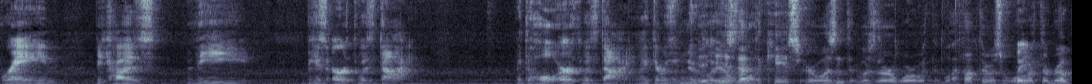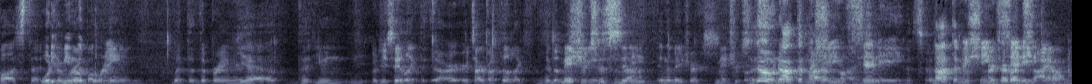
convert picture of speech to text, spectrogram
brain because the because earth was dying like the whole earth was dying like there was a nuclear Is that war the case, or wasn't? Was there a war with? well, I thought there was a war Wait, with the robots. That What do you mean robot- the brain? With the, the brain? Or Yeah, the, you mean Would you say like? The, are, are you talking about the like The the, Matrix machine is city not- in the Matrix? Matrix? Or- is no in not the machine city a- not the machine you talking city about Zion?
